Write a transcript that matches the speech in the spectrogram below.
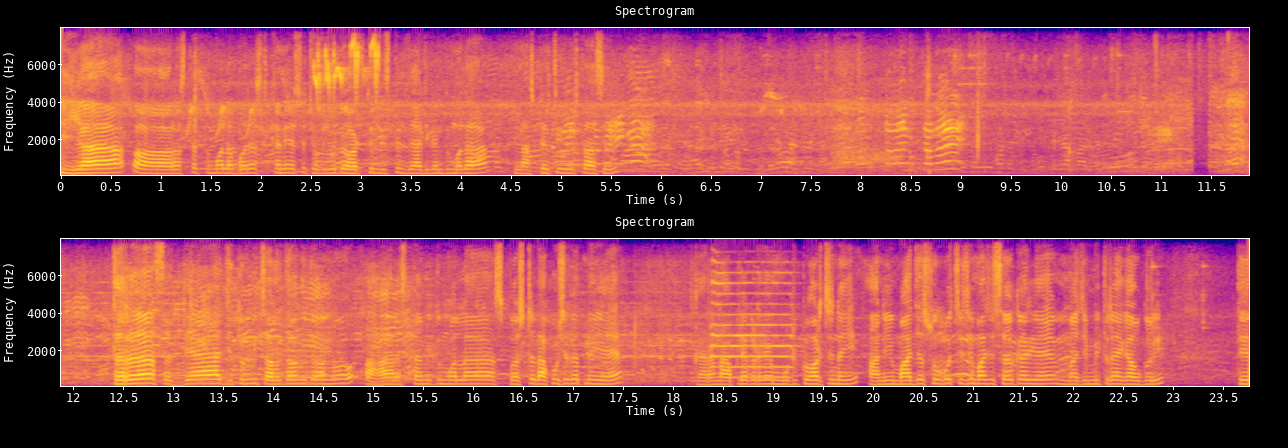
या रस्त्यात तुम्हाला बऱ्याच ठिकाणी असे छोटे छोटे हॉटेल दिसतील ज्या ठिकाणी तुम्हाला नाश्त्याची व्यवस्था असेल. तर सध्या जिथून मी चालत आहो मित्रांनो हा रस्ता मी तुम्हाला स्पष्ट दाखवू शकत नाही आहे कारण आपल्याकडे काही मोठी टॉर्च नाही आणि माझ्यासोबतचे जे माझे सहकारी आहे माझे मित्र आहे गावकरी ते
